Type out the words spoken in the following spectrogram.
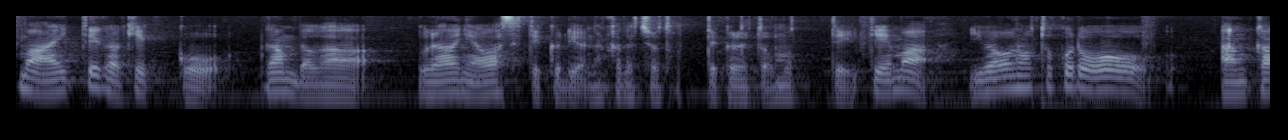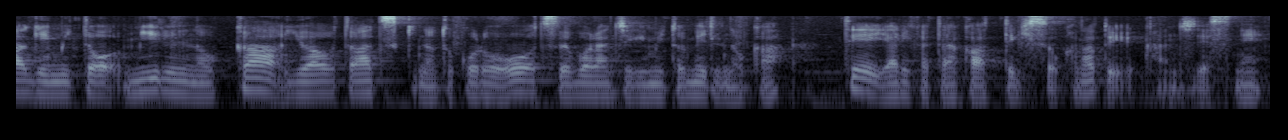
まあ相手が結構ガンバが浦和に合わせてくるような形を取ってくると思っていて、まあ岩尾のところをアンカー気味と見るのか、岩尾と敦樹のところをツーボランチ気味と見るのかでやり方が変わってきそうかなという感じですね。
